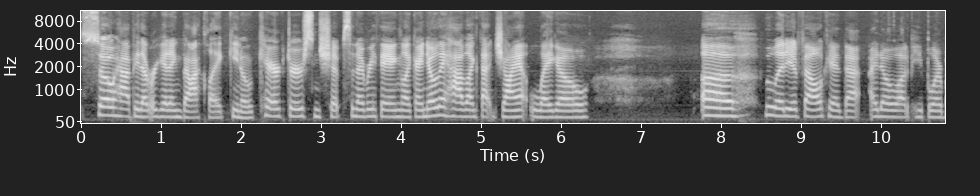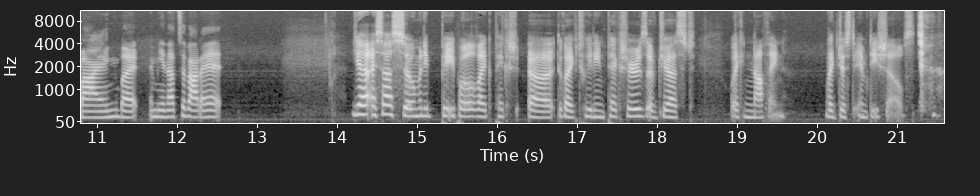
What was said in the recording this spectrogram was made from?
so happy that we're getting back like you know characters and ships and everything like I know they have like that giant Lego uh Millennium Falcon that I know a lot of people are buying, but I mean that's about it. Yeah, I saw so many people like picture, uh, like tweeting pictures of just like nothing, like just empty shelves.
